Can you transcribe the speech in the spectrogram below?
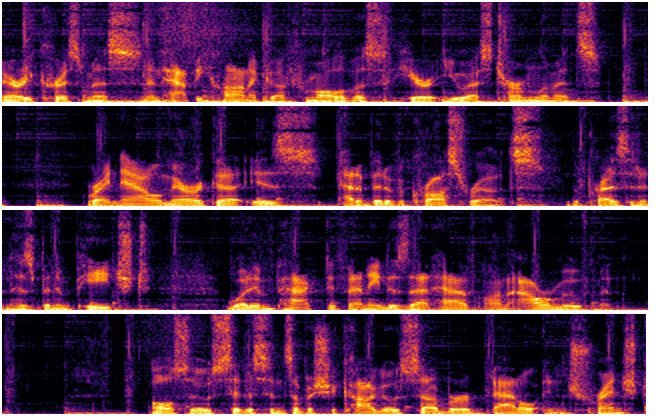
Merry Christmas and Happy Hanukkah from all of us here at U.S. Term Limits. Right now, America is at a bit of a crossroads. The president has been impeached. What impact, if any, does that have on our movement? Also, citizens of a Chicago suburb battle entrenched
